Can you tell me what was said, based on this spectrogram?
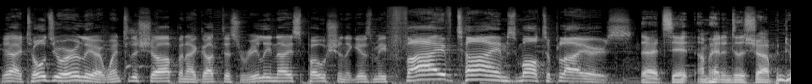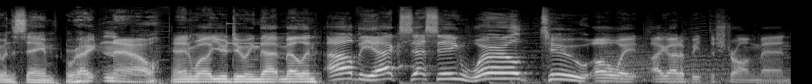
Yeah, I told you earlier, I went to the shop and I got this really nice potion that gives me five times multipliers. That's it. I'm heading to the shop and doing the same right now. And while you're doing that, Melon, I'll be accessing World 2. Oh, wait, I gotta beat the strong man.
